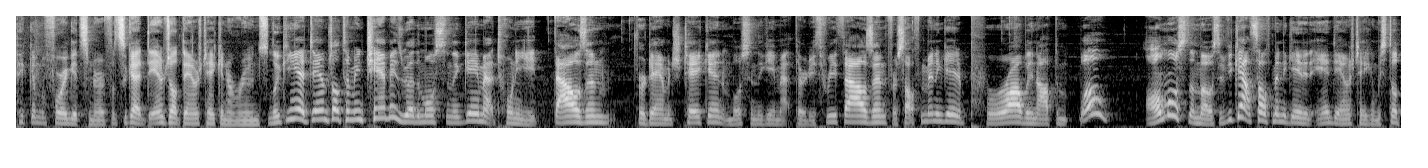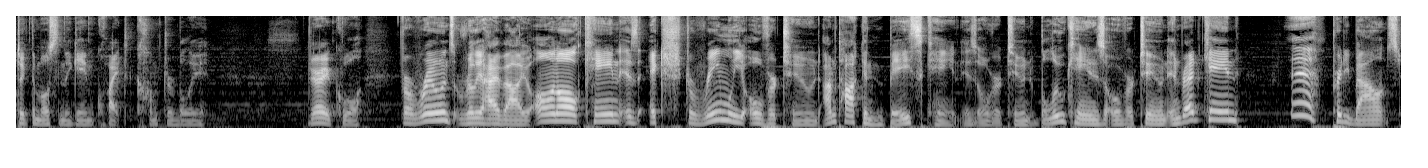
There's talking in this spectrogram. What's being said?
Pick him before he gets nerfed. Let's look at damage dealt, damage taken, and runes. Looking at damage dealt, I mean champions, we have the most in the game at 28,000 for damage taken. Most in the game at 33,000. For self-mitigated, probably not the... Well, almost the most. If you count self-mitigated and damage taken, we still took the most in the game quite comfortably. Very cool. For runes, really high value. All in all, Kayn is extremely overtuned. I'm talking base Kayn is overtuned. Blue Kayn is overtuned. And red Kayn, eh, pretty balanced.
